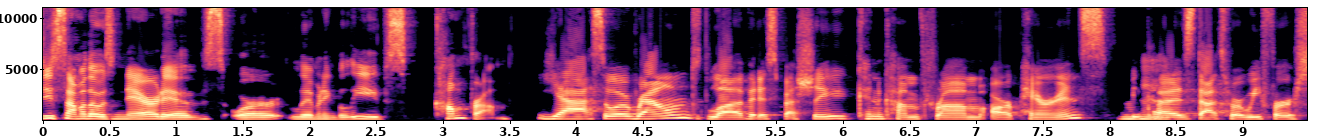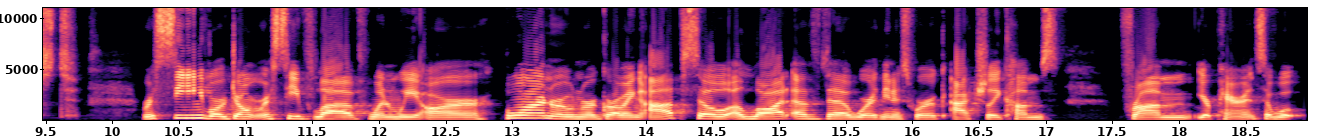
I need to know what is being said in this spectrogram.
do some of those narratives or limiting beliefs come from yeah. So around love, it especially can come from our parents mm-hmm. because that's where we first receive or don't receive love when we are born or when we're growing up. So a lot of the worthiness work actually comes from your parents. So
